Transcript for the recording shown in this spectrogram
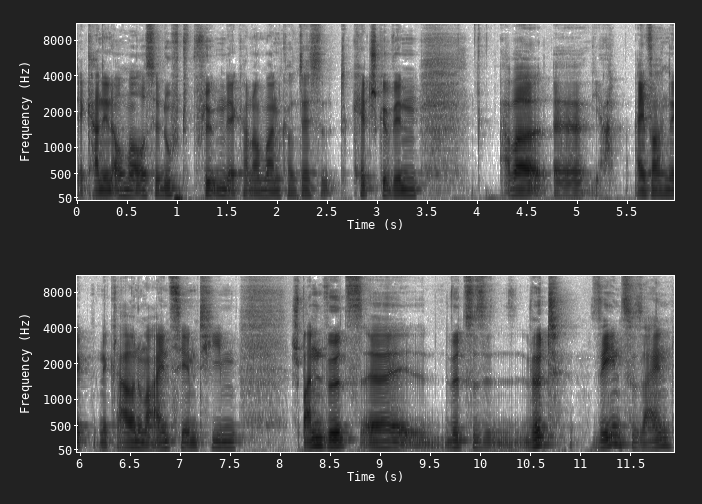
Der kann den auch mal aus der Luft pflücken, der kann auch mal einen Contested Catch gewinnen. Aber äh, ja, einfach eine, eine, klare Nummer 1 hier im Team. Spannend wird's, äh, wird, zu, wird sehen zu sein.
